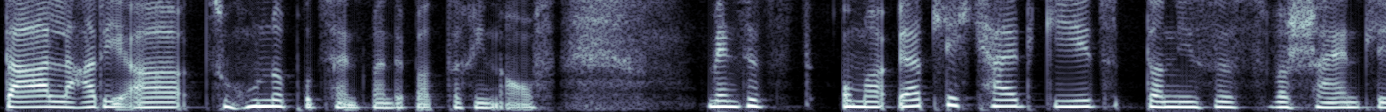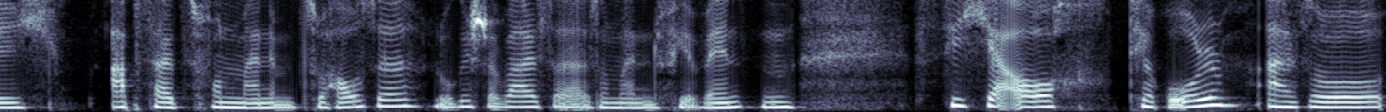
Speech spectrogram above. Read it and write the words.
da lade ich auch zu 100 Prozent meine Batterien auf. Wenn es jetzt um eine Örtlichkeit geht, dann ist es wahrscheinlich abseits von meinem Zuhause, logischerweise, also meinen vier Wänden, Sicher auch Tirol, also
